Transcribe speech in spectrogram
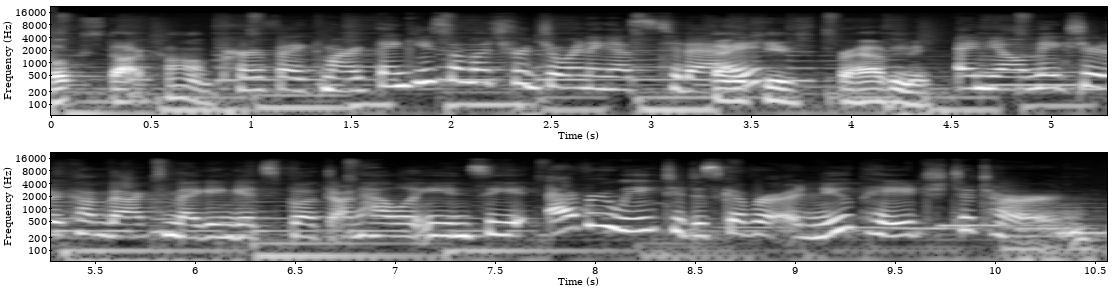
books.com. Perfect, Mark. Thank you so much for joining us today. Thank you for having me. And y'all make sure to come back to Meghan Gets Booked on Hello E and C every week to discover a new page to turn.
